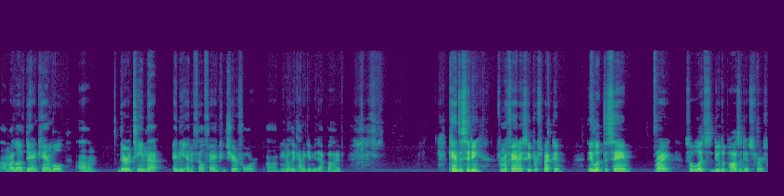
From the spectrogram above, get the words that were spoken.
Um, I love Dan Campbell. Um, they're a team that any NFL fan can cheer for. Um, you know, they kind of give me that vibe. Kansas City, from a fantasy perspective, they look the same, right? So let's do the positives first.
